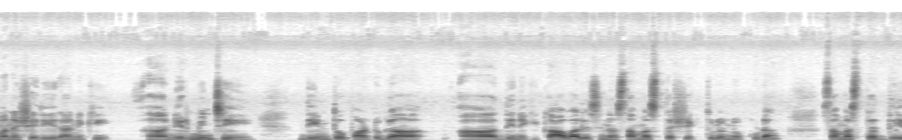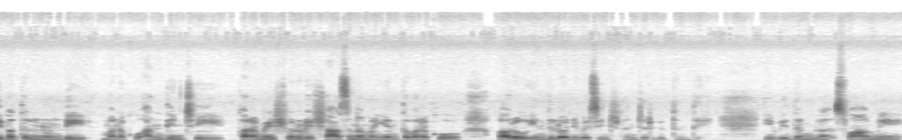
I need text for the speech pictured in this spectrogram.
మన శరీరానికి నిర్మించి దీంతో పాటుగా దీనికి కావలసిన సమస్త శక్తులను కూడా సమస్త దేవతల నుండి మనకు అందించి పరమేశ్వరుడి శాసనం అయ్యేంత వరకు వారు ఇందులో నివసించడం జరుగుతుంది. ఈ విధంగా స్వామి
